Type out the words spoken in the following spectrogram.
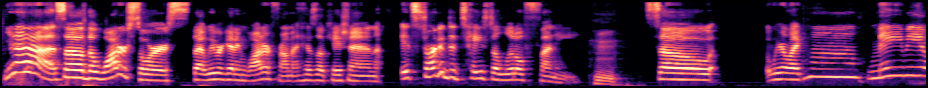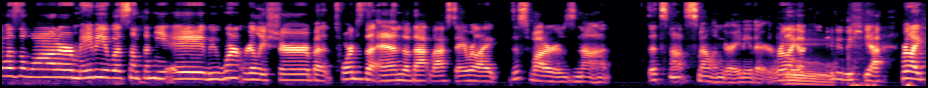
Yeah. So the water source that we were getting water from at his location, it started to taste a little funny. Hmm. So we were like, hmm, maybe it was the water, maybe it was something he ate. We weren't really sure, but towards the end of that last day, we're like, this water is not, it's not smelling great either. We're like, okay, maybe we should, yeah. We're like,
